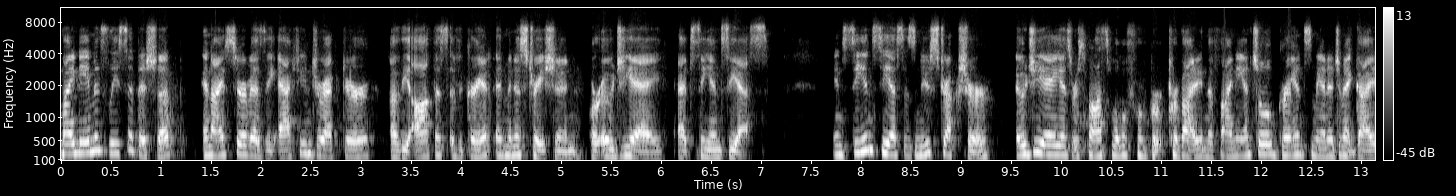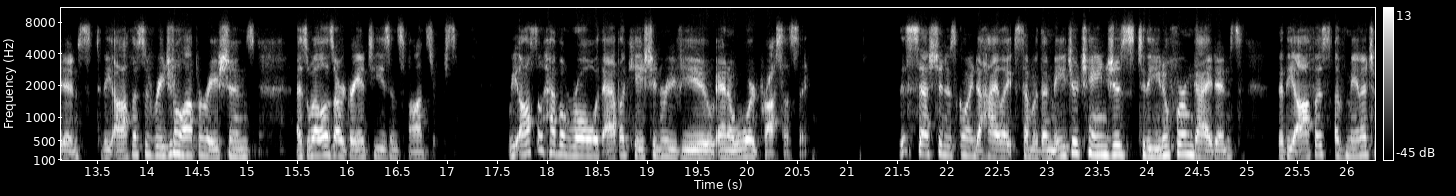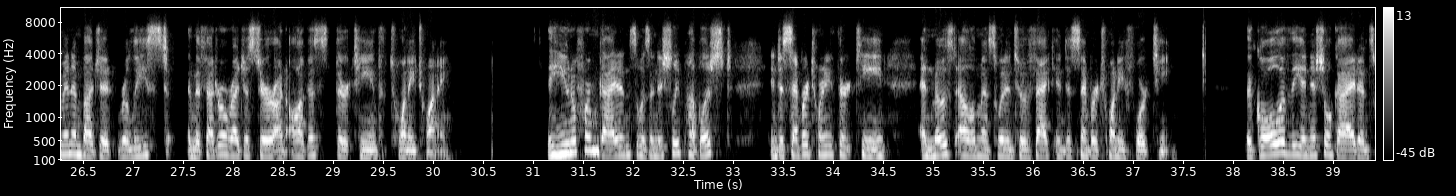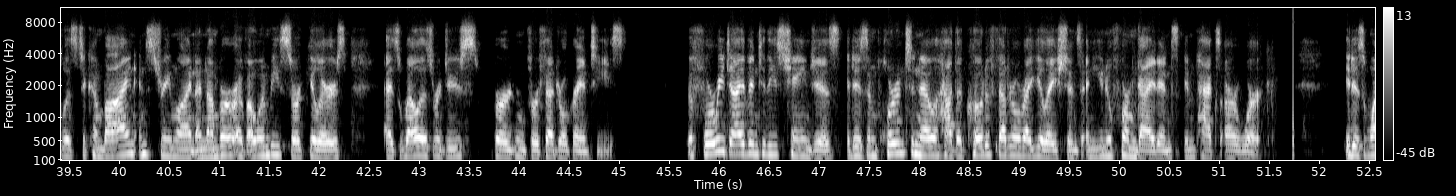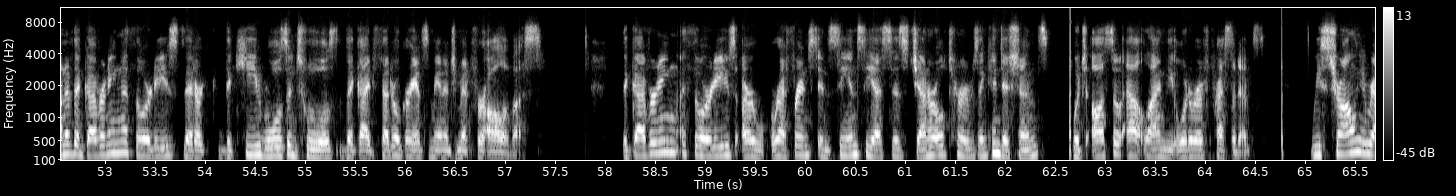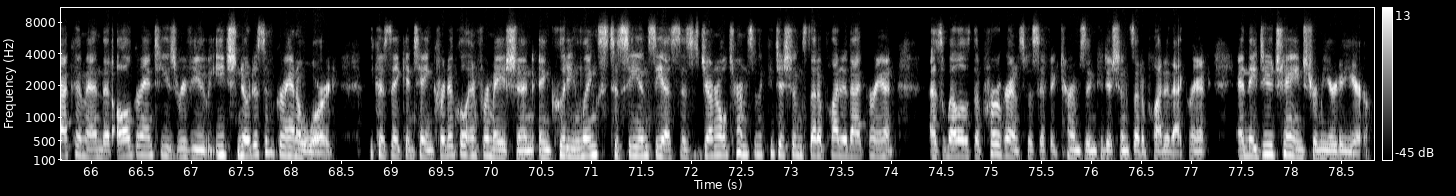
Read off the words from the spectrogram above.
My name is Lisa Bishop, and I serve as the Acting Director of the Office of Grant Administration, or OGA, at CNCS. In CNCS's new structure, OGA is responsible for providing the financial grants management guidance to the Office of Regional Operations, as well as our grantees and sponsors. We also have a role with application review and award processing. This session is going to highlight some of the major changes to the uniform guidance that the Office of Management and Budget released in the Federal Register on August 13th, 2020. The uniform guidance was initially published in December 2013, and most elements went into effect in December 2014. The goal of the initial guidance was to combine and streamline a number of OMB circulars, as well as reduce burden for federal grantees. Before we dive into these changes, it is important to know how the Code of Federal Regulations and uniform guidance impacts our work. It is one of the governing authorities that are the key rules and tools that guide federal grants management for all of us. The governing authorities are referenced in CNCS's general terms and conditions, which also outline the order of precedence. We strongly recommend that all grantees review each notice of grant award because they contain critical information, including links to CNCS's general terms and conditions that apply to that grant, as well as the program specific terms and conditions that apply to that grant. And they do change from year to year.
